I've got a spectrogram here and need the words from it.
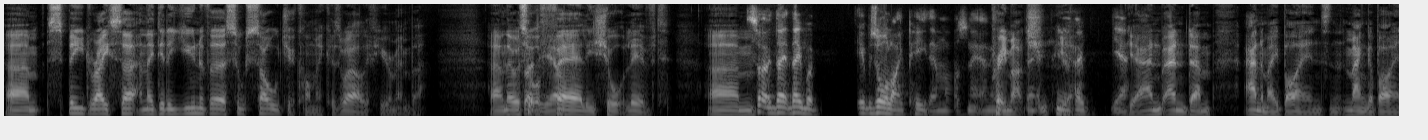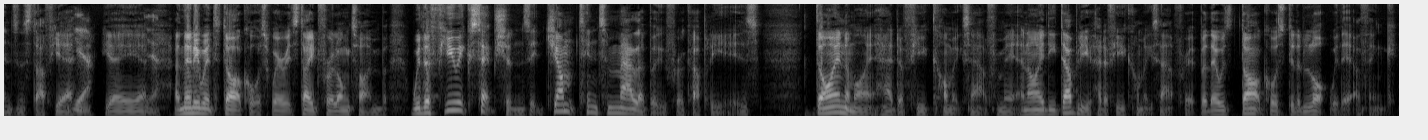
Um, Speed Racer, and they did a Universal Soldier comic as well, if you remember. Um, they were sort of hell. fairly short lived. Um, so they, they were it was all ip then wasn't it I mean, Pretty much, then, you know, yeah. they- yeah yeah, and and um, anime buy-ins and manga buy-ins and stuff. Yeah, Yeah. yeah, yeah, yeah. Yeah. And then he went to Dark Horse, where it stayed for a long time. But with a few exceptions, it jumped into Malibu for a couple of years. Dynamite had a few comics out from it, and IDW had a few comics out for it. But there was Dark Horse did a lot with it, I think,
